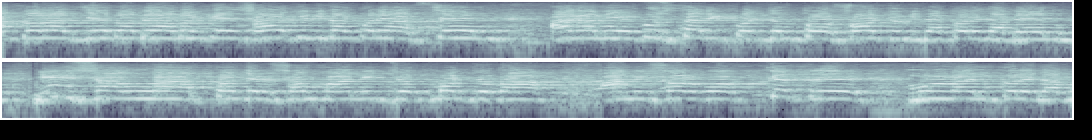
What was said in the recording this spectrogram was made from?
আপনারা যেভাবে আমাকে সহযোগিতা করে আসছেন, আগামী একুশ তারিখ পর্যন্ত সহযোগিতা করে যাবেন। ইনশাআল্লাহ আপনাদের সম্মান, ইজ্জত, মর্যাদা আমি সর্বক্ষেত্রে মূল্যায়ন করে যাব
